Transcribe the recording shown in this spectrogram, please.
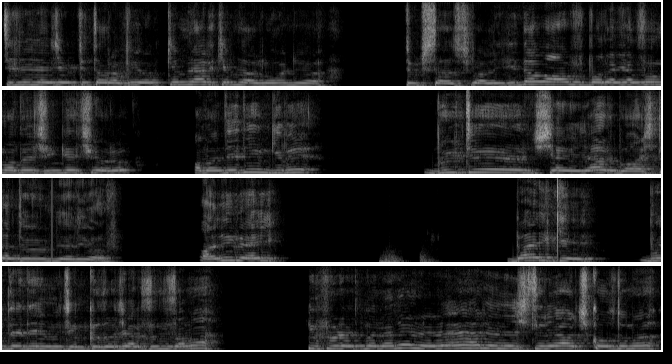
silinecek bir tarafı yok. Kimler kimlerle oynuyor Türksel Süper Ligi'nde ama Avrupa'da yazılmadığı için geçiyorum. Ama dediğim gibi bütün şeyler başta düğümleniyor. Ali Bey belki bu dediğim için kızacaksınız ama küfür etmeden her eleştiriye açık olduğumu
